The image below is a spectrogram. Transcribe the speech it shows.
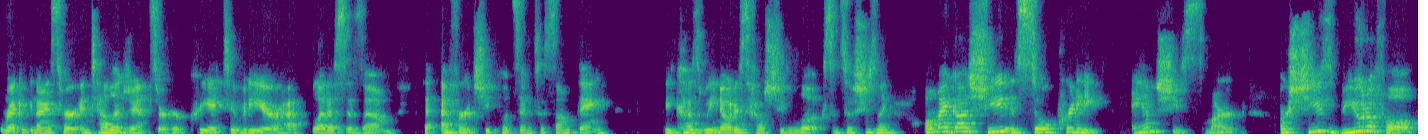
recognize her intelligence or her creativity or athleticism, the effort she puts into something because we notice how she looks. And so she's like, oh my gosh, she is so pretty and she's smart, or she's beautiful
